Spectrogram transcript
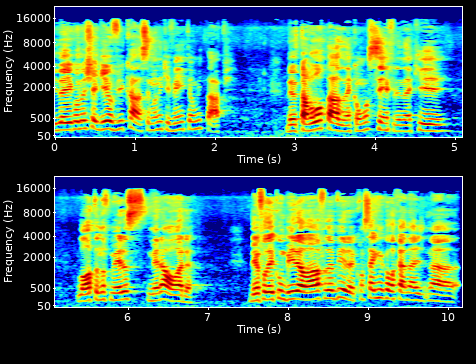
E daí quando eu cheguei eu vi, cara, semana que vem tem um meetup. Eu tava lotado, né? Como sempre, né? Que lota no primeiro, primeira hora. Daí eu falei com o Bira lá, falei, Bira, consegue me colocar na, na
